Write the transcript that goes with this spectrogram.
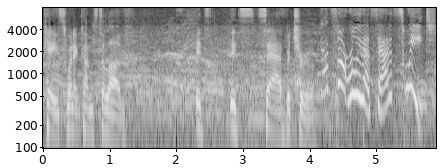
case when it comes to love. It's, it's sad but true. That's not really that sad. It's sweet.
